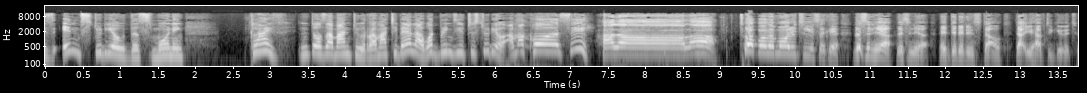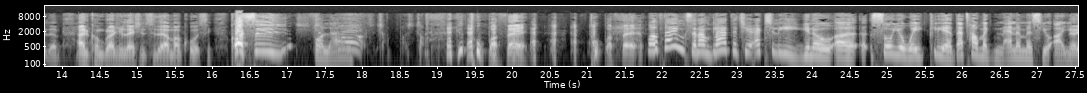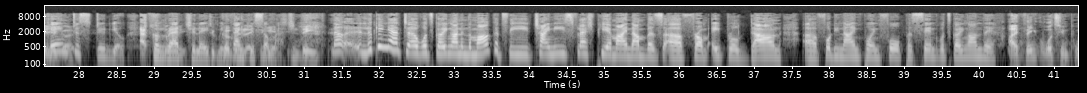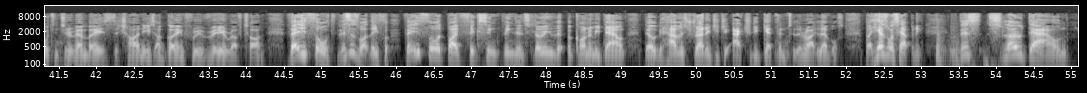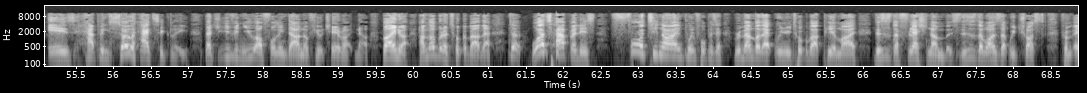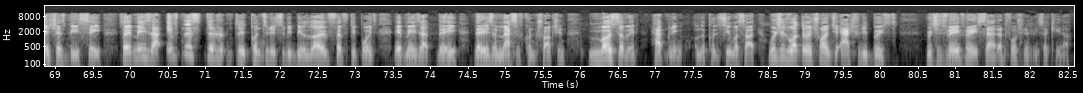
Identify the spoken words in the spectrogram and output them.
is in studio this morning. Clive Ntozabantu Ramatibela, what brings you to studio? Amakhosi. Halala! Top of the morning to you, Sake. Listen here, listen here. They did it in style. That you have to give it to them. And congratulations to them, Amakhosi. Kosi! For life. You too buffet. Too buffet. Well, thanks, and I'm glad that you actually, you know, uh, saw your way clear. That's how magnanimous you are. You There came go. to studio to congratulate To me. Thank you so you, yes, much. indeed. Now, uh, looking at uh, what's going on in the markets, the Chinese flash PMI numbers uh, from April down uh, 49.4%. What's going on there? I think what's important to remember is the Chinese are going through a very rough time. They thought, this is what they thought, they thought by fixing things and slowing the economy down, they'll have a strategy to actually get them to the right levels. But here's what's happening. This slowdown is happening so hectically that even you are falling down off your chair right now. But anyway, I'm not going to talk about that. So what's happened is 49.4%. Remember that when you talk about PMI, this is the flash numbers. This is the ones that we trust from HSBC. So it means that if this d- d- continues to be below 50 points, it means that the, there is a massive contraction. Most of it happening on the consumer side, which is what they were trying to actually boost, which is very, very sad, unfortunately, Sakina.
